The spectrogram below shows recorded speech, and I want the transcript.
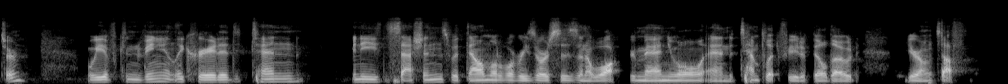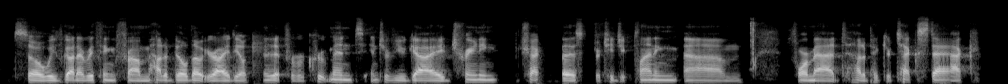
Sure. We have conveniently created 10 mini sessions with downloadable resources and a walkthrough manual and a template for you to build out your own stuff. So we've got everything from how to build out your ideal candidate for recruitment, interview guide, training checklist, strategic planning um, format, how to pick your tech stack,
